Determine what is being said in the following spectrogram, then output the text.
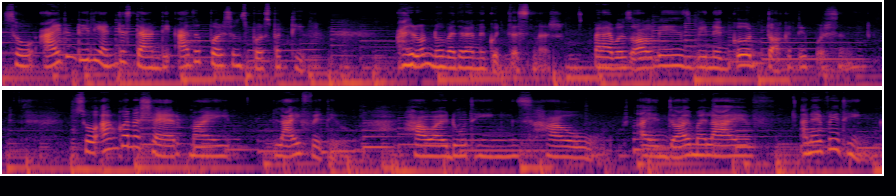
So I don't really understand the other person's perspective. I don't know whether I'm a good listener, but I was always been a good talkative person. So I'm gonna share my life with you how I do things, how I enjoy my life, and everything.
